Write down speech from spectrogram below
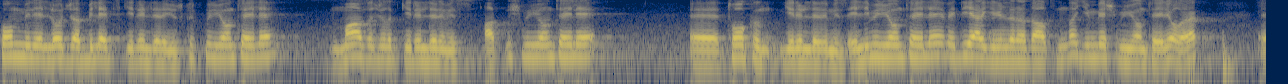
Kombine, loca, bilet gelirleri 140 milyon TL. Mağazacılık gelirlerimiz 60 milyon TL. E, token gelirlerimiz 50 milyon TL ve diğer gelirler adı altında 25 milyon TL olarak e,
